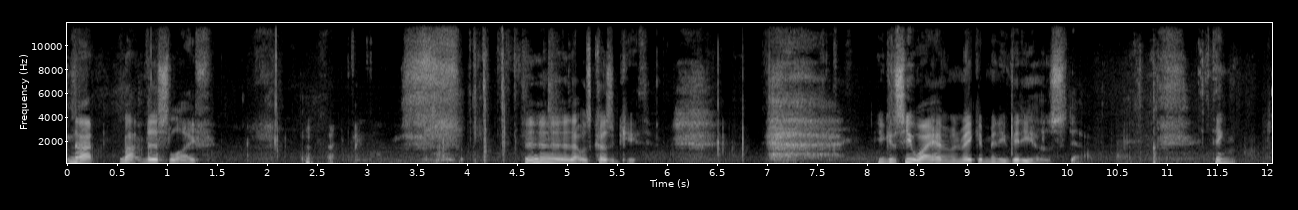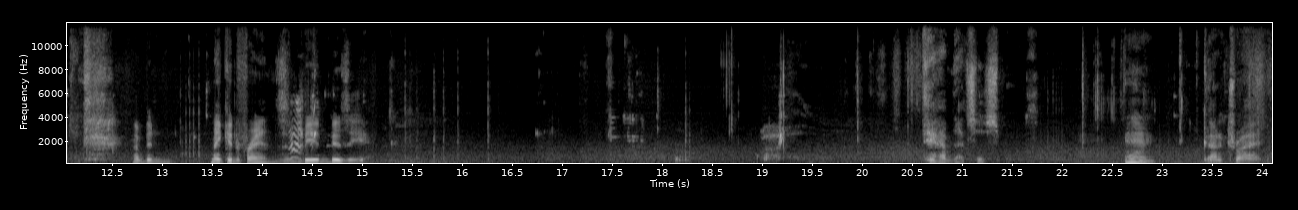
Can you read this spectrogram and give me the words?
Not not this life. Uh, that was cousin Keith. You can see why I haven't been making many videos now. I think I've been making friends and being busy. Damn, that's so smooth. Mm, gotta try it.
